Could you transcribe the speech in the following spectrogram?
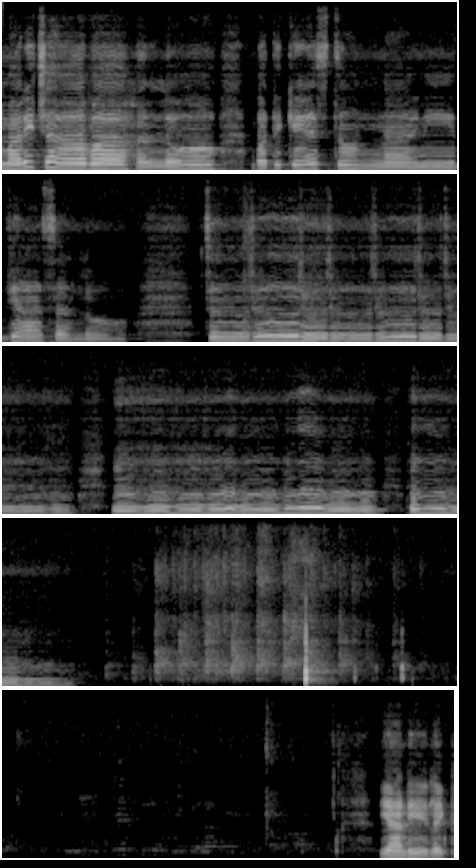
మరిచావా? హలో బతికేస్తున్నా నీ ధ్యాసలో? యా అండి లైక్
